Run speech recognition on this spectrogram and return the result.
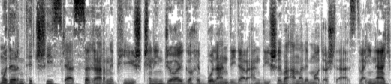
مدرنیته چیست که از سه قرن پیش چنین جایگاه بلندی در اندیشه و عمل ما داشته است و اینک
